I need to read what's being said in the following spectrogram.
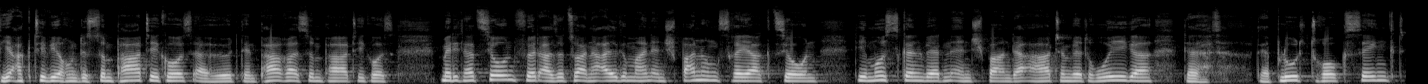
die Aktivierung des Sympathikus, erhöht den Parasympathikus. Meditation führt also zu einer allgemeinen Entspannungsreaktion. Die Muskeln werden entspannt, der Atem wird ruhiger, der der Blutdruck sinkt,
